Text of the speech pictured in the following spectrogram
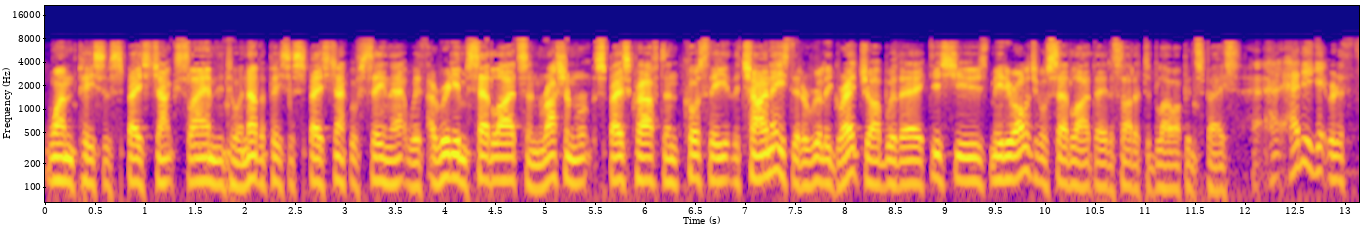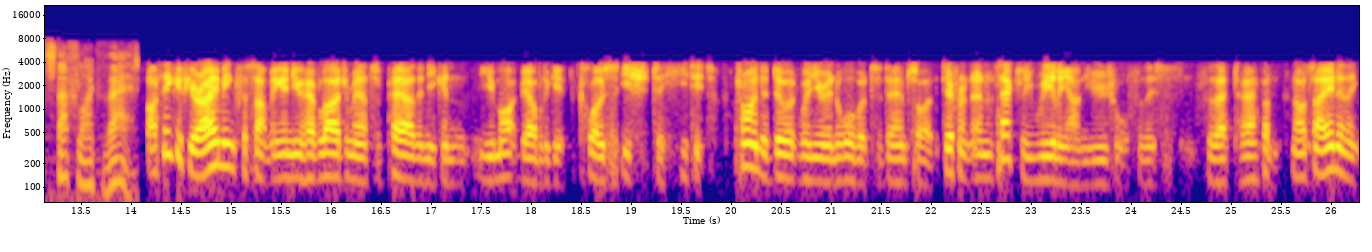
one piece of space junk slammed into another piece of space junk. We've seen that with Iridium satellites and Russian spacecraft, and of course the, the Chinese did a really great job with a disused meteorological satellite they decided to blow up in space. H- how do you get rid of stuff like that? I think if you're aiming for something and you have large amounts of power, then you can you might be able to get close-ish to hit it. Trying to do it when you're in orbit's a damn sight different, and it's actually really unusual for this for that to happen. And I'd say anything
